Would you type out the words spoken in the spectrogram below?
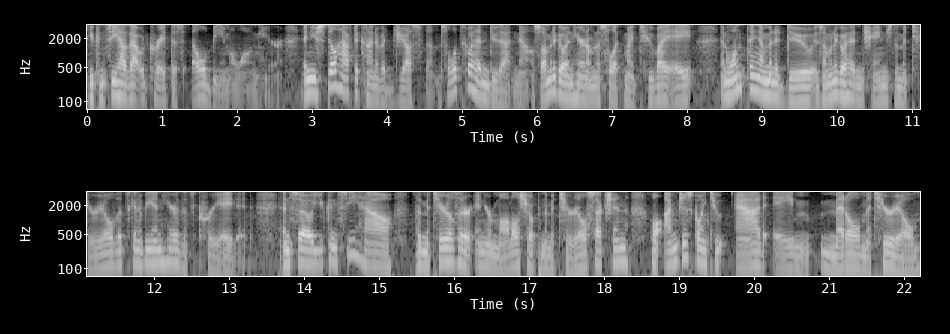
you can see how that would create this L-beam along here. And you still have to kind of adjust them. So let's go ahead and do that now. So I'm going to go in here and I'm going to select my 2x8. And one thing I'm going to do is I'm going to go ahead and change the material that's going to be in here that's created. And so you can see how the materials that are in your model show up in the material section. Well, I'm just going to add a metal material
